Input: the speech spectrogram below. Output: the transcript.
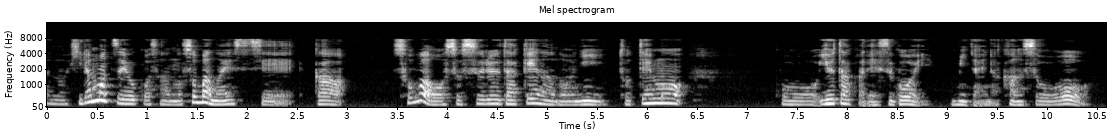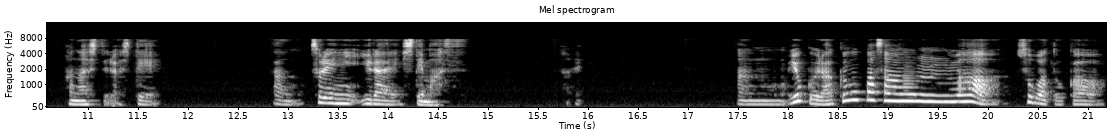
あの、平松陽子さんの蕎麦のエッセイが、蕎麦をすするだけなのに、とても、こう、豊かですごい、みたいな感想を話してらして、あの、それに由来してます。はい。あの、よく落語家さんは、蕎麦とか、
